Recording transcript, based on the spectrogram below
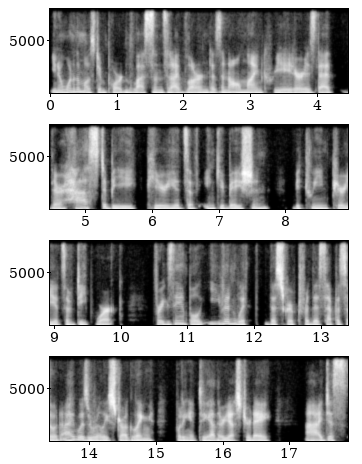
You know, one of the most important lessons that I've learned as an online creator is that there has to be periods of incubation between periods of deep work. For example, even with the script for this episode, I was really struggling putting it together yesterday. Uh, I just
